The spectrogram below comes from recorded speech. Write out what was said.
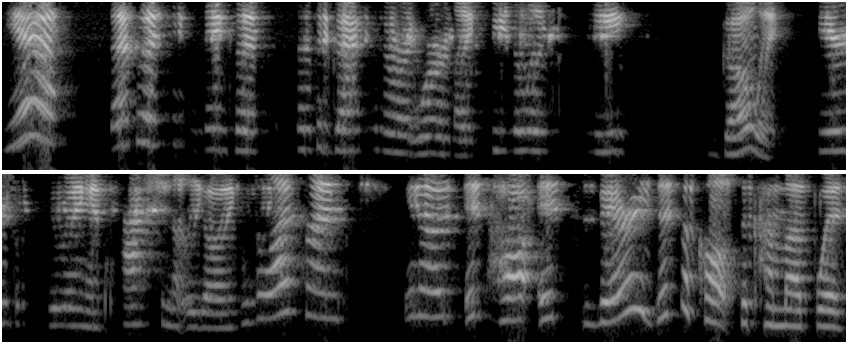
yeah, that's what I think. Think that that's exactly the right word. Like fearlessly going, fiercely doing, and passionately going. Because a lot of times, you know, it's it's hot. It's very difficult to come up with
